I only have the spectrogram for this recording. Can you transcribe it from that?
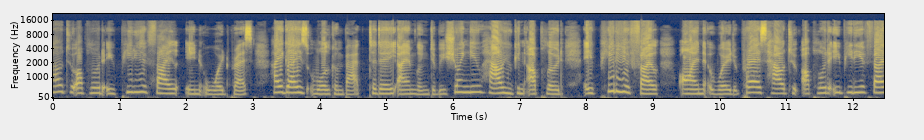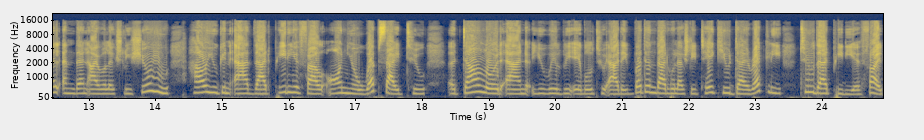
how to upload a PDF file in WordPress. Hi guys, welcome back. Today I am going to be showing you how you can upload a PDF file on WordPress, how to upload a PDF file and then I will actually show you how you can add that PDF file on your website to uh, download and you will be able to add a button that will actually take you directly to that PDF file.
